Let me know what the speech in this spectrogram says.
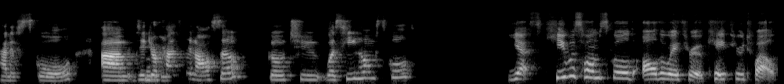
Kind of school. Um, did your mm-hmm. husband also go to was he homeschooled? Yes, he was homeschooled all the way through K through 12.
